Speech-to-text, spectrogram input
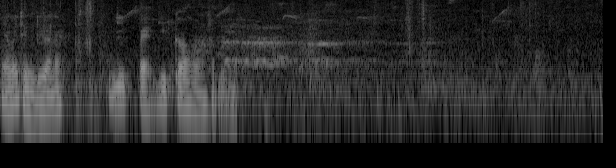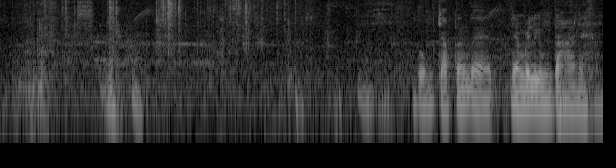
ยังไม่ถึงเดือนนะยี่แปดยี่เก้าวันครับ ผมจับตั้งแต่ยังไม่ลืมตาเลยครับ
